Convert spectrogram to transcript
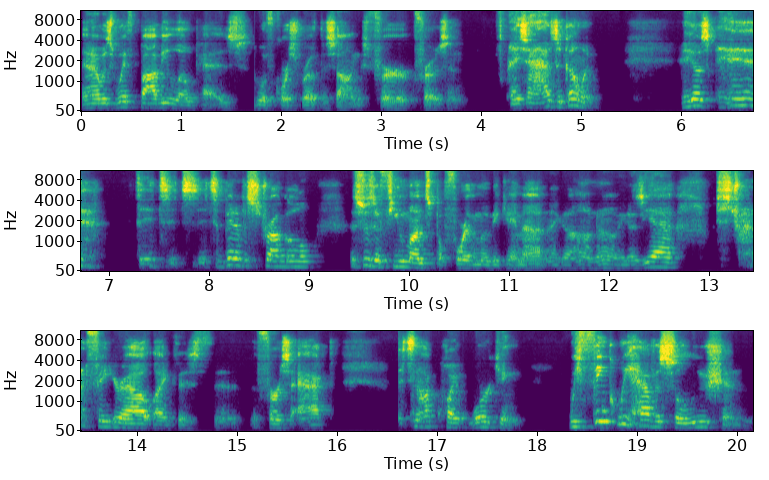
and I was with Bobby Lopez, who of course wrote the songs for Frozen. And I said, How's it going? And he goes, eh, it's it's it's a bit of a struggle. This was a few months before the movie came out, and I go, oh no. He goes, yeah, just trying to figure out like this the, the first act. It's not quite working. We think we have a solution,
